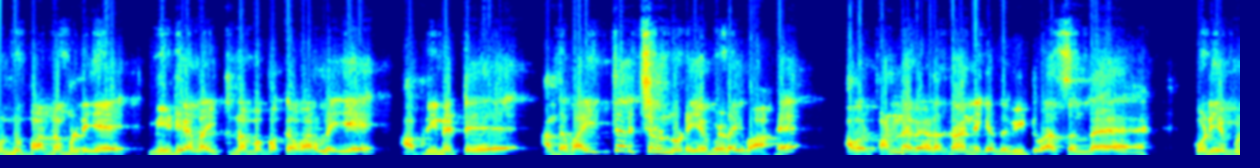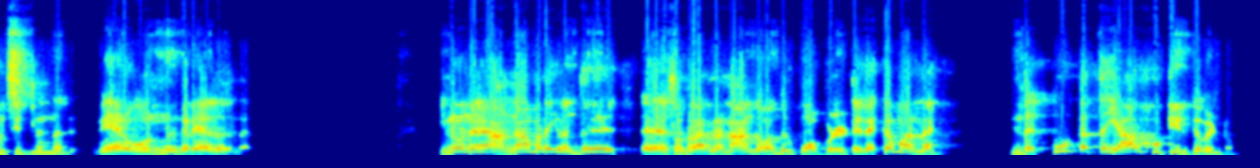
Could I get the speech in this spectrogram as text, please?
ஒன்னும் பண்ண முடியலையே மீடியா லைட் நம்ம பக்கம் வரலையே அப்படின்னுட்டு அந்த வைத்தறிச்சலினுடைய விளைவாக அவர் பண்ண வேலை தான் இன்னைக்கு அந்த வீட்டு வாசல்ல கொடியை பிடிச்சிட்டு நின்னது. வேற ஒண்ணும் கிடையாது அதுல. இன்னொன்னு அண்ணாமலை வந்து சொல்றாருல நாங்க வந்திருப்போம் அப்படின்ட்டு வெக்கமா இல்ல. இந்த கூட்டத்தை யார் கூட்டி இருக்க வேண்டும்?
